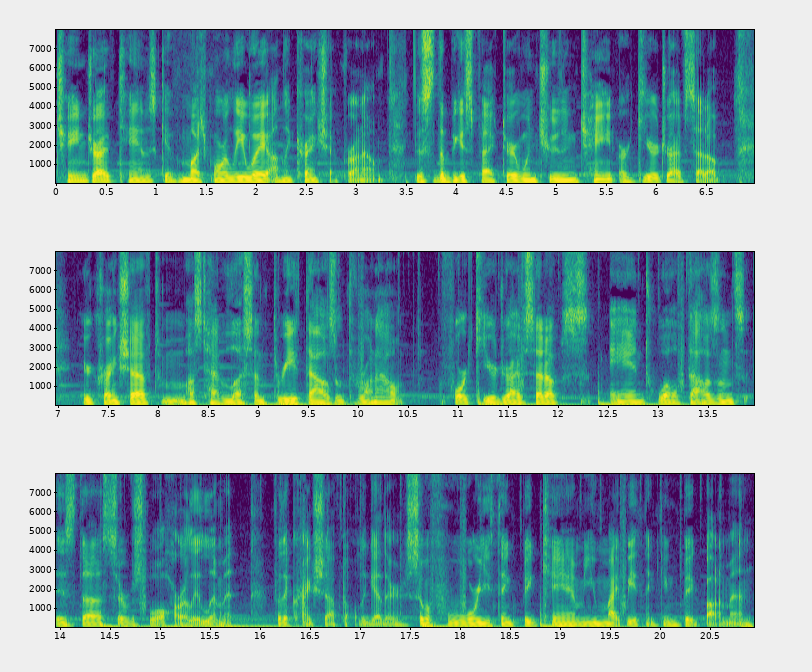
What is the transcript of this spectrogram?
Chain drive cams give much more leeway on the crankshaft runout. This is the biggest factor when choosing chain or gear drive setup. Your crankshaft must have less than 3 thousandths run out for gear drive setups, and 12 thousandths is the serviceable Harley limit for the crankshaft altogether. So before you think big cam, you might be thinking big bottom end.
